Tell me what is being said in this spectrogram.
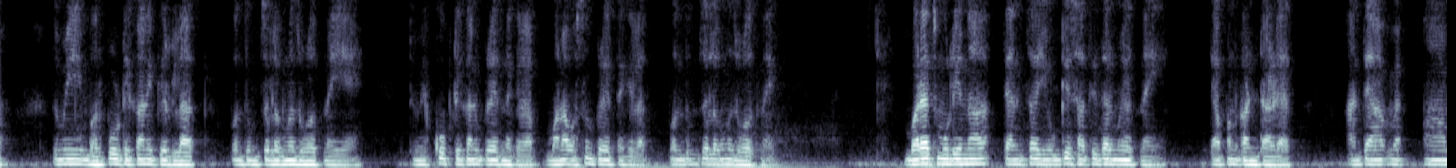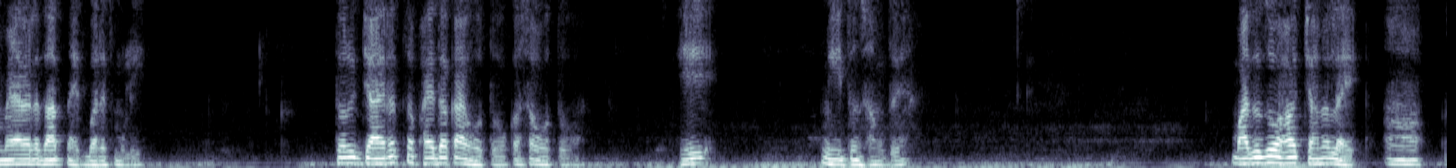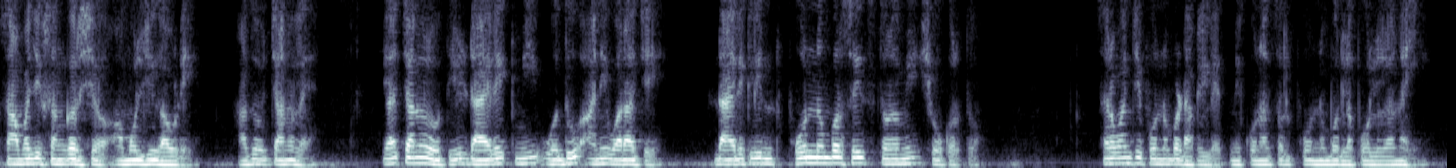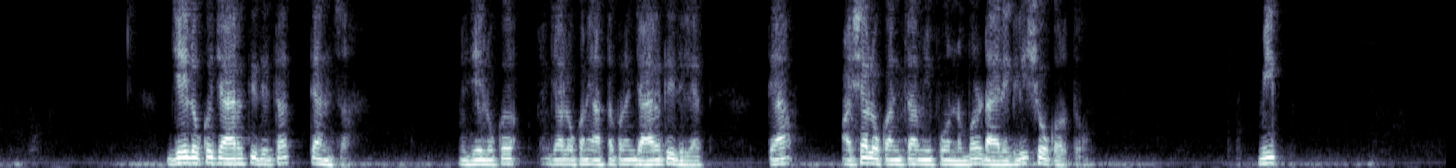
तुम्ही भरपूर ठिकाणी फिरलात पण तुमचं लग्न जुळत नाही आहे तुम्ही खूप ठिकाणी प्रयत्न केला मनापासून प्रयत्न केलात पण तुमचं लग्न जुळत नाही. बऱ्याच मुलींना त्यांचा योग्य साथीदार मिळत नाही त्या पण कंटाळ्यात आणि त्या मेळाव्याला जात नाहीत बऱ्याच मुली. तर जाहिरातचा फायदा काय होतो कसा होतो हे मी इथून सांगतो आहे माझा जो हा चॅनल आहे सामाजिक संघर्ष अमोलजी गावडे. हा जो चॅनल आहे या चॅनलवरती डायरेक्ट मी वधू आणि वराचे डायरेक्टली फोन नंबरसहित स्थळं मी शो करतो. सर्वांचे फोन नंबर टाकलेले आहेत. मी कोणाचा फोन नंबर लपवलेला नाही. जे लोक जाहिराती देतात त्यांचं. जे लोक ज्या लोकांनी आतापर्यंत जाहिराती दिल्यात त्या अशा लोकांचा मी फोन नंबर डायरेक्टली शो करतो. मी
